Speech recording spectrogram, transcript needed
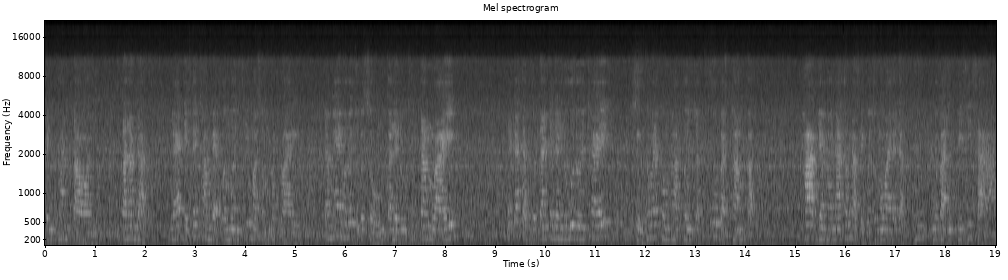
เป็นขั้นตอนตามลำดับและเด็กได้ทำแบบประเมินที่เหมาะสมกับวัยทำให้บรรลุจุดประสงค์การเรียนรู้ที่ตั้งไว้ และการจัดประสบการณ์การเรียนรู้โดยใช้สื่อคมนาคมพาเพลินจับคู่บัตรคำกับภาพ ยานพาหนะสำหรับเด็กปฐมวัยระดับอนุบาลปีที่สาม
